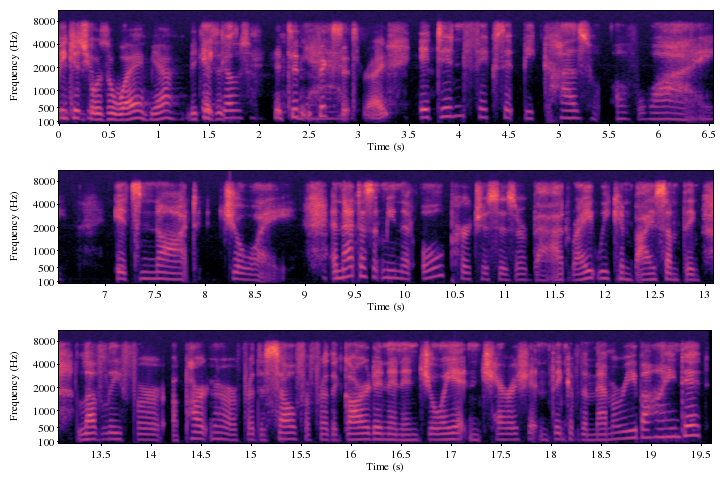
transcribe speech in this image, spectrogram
Because it goes away yeah because it goes it didn't yeah, fix it right? It didn't fix it because of why. It's not joy. And that doesn't mean that all purchases are bad, right? We can buy something lovely for a partner or for the self or for the garden and enjoy it and cherish it and think of the memory behind it.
